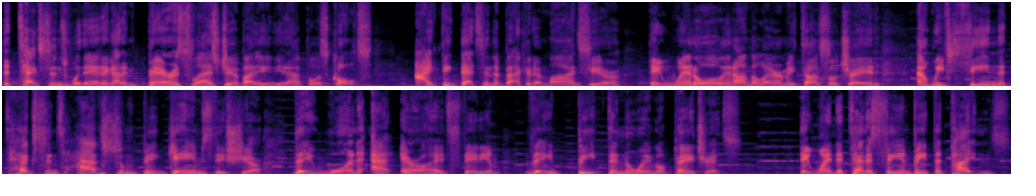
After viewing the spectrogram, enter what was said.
The Texans were there. They got embarrassed last year by the Indianapolis Colts. I think that's in the back of their minds here. They went all in on the Laremy Tunsil trade, and we've seen the Texans have some big games this year. They won at Arrowhead Stadium. They beat the New England Patriots. They went to Tennessee and beat the Titans.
